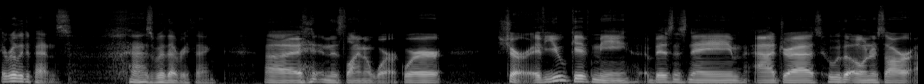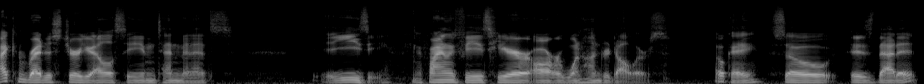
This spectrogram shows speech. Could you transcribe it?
it really depends, as with everything uh, in this line of work. Where, sure, if you give me a business name, address, who the owners are, I can register your LLC in 10 minutes. Easy. The filing fees here are $100. Okay, so is that it?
